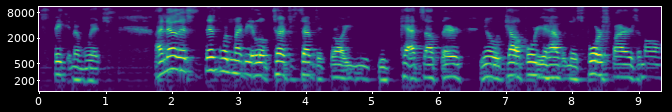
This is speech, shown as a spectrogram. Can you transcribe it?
Speaking of which, I know this this one might be a little touchy subject for all you, you cats out there. You know, with California having those forest fires and all.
